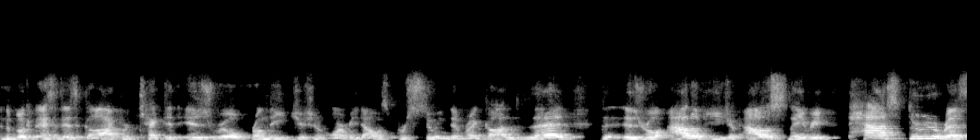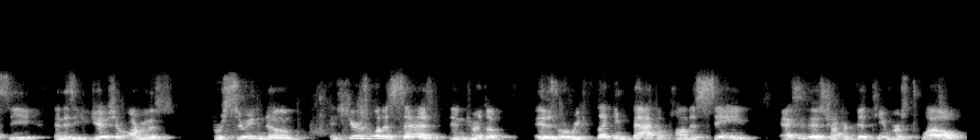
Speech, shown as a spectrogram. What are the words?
In the book of Exodus, God protected Israel from the Egyptian army that was pursuing them, right? God led Israel out of Egypt, out of slavery, passed through the Red Sea, and the Egyptian army was pursuing them. And here's what it says in terms of Israel reflecting back upon the scene. Exodus chapter 15, verse 12,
